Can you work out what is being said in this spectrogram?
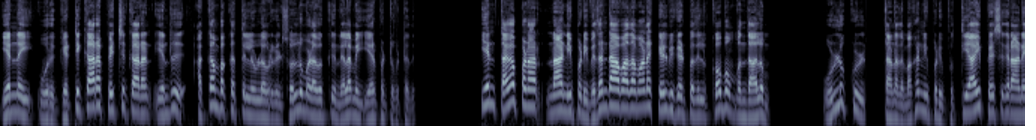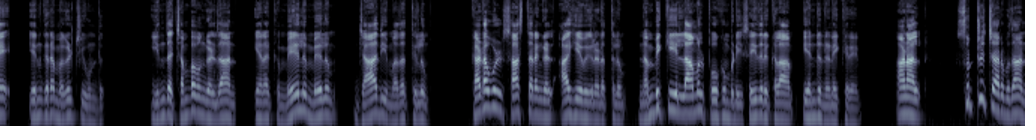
என்னை ஒரு கெட்டிக்கார பேச்சுக்காரன் என்று அக்கம்பக்கத்தில் உள்ளவர்கள் சொல்லும் அளவுக்கு நிலைமை ஏற்பட்டுவிட்டது. என் தகப்பனார் நான் இப்படி விதண்டாவாதமான கேள்வி கேட்பதில் கோபம் வந்தாலும் உள்ளுக்குள் தனது மகன் இப்படி புத்தியாய் பேசுகிறானே என்கிற மகிழ்ச்சி உண்டு. இந்தச் சம்பவங்கள்தான் எனக்கு மேலும் மேலும் ஜாதி மதத்திலும் கடவுள் சாஸ்திரங்கள் ஆகியவைகளிடத்திலும் நம்பிக்கையில்லாமல் போகும்படி செய்திருக்கலாம் என்று நினைக்கிறேன். ஆனால் சுற்றுச்சார்புதான்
